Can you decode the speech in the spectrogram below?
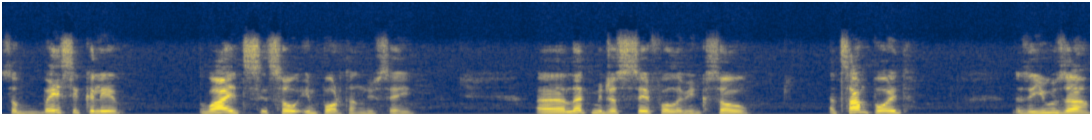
So basically why it's so important you say? Uh, let me just say following. So at some point the user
